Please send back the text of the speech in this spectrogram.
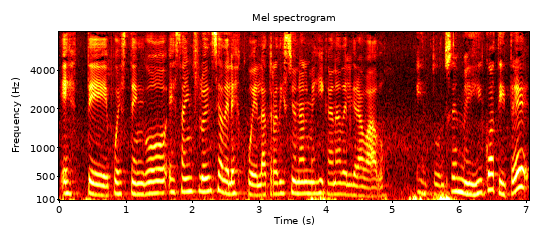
este, pues tengo esa influencia de la escuela tradicional mexicana del grabado. Entonces México a ti te,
